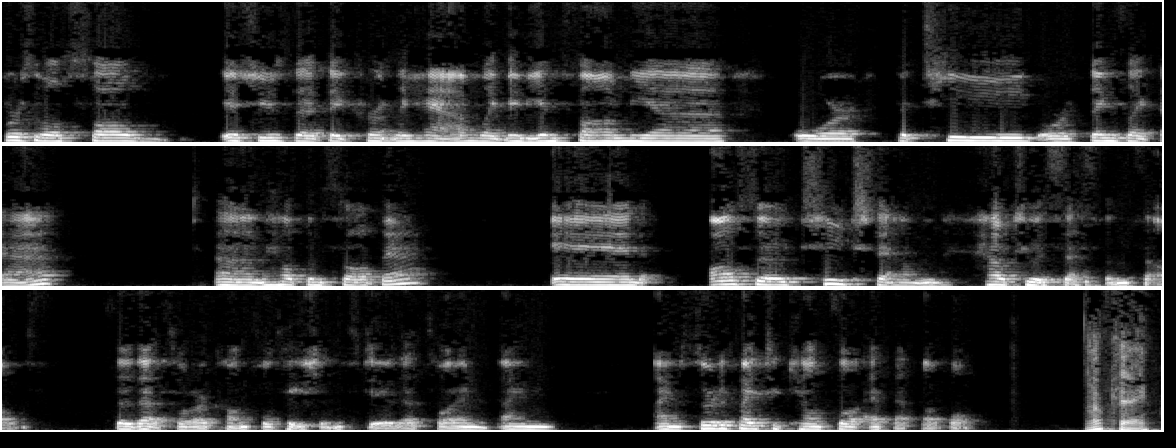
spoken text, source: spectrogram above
first of all, solve issues that they currently have, like maybe insomnia or fatigue or things like that. Um, help them solve that and also teach them how to assess themselves. So that's what our consultations do. That's why I'm, I'm, I'm certified to counsel at that level. Okay.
